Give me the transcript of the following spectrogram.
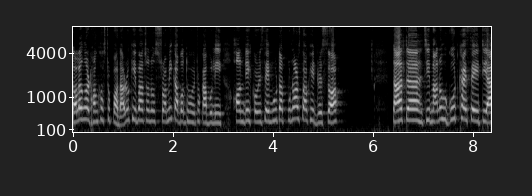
দলঙৰ ধ্বংসস্তূপত আৰু কেইবাজনো শ্ৰমিক আবদ্ধ হৈ থকা বুলি সন্দেহ কৰিছে। এই মুহূৰ্তত পুনৰ চাওক সেই দৃশ্য। তাত যি মানুহ গোট খাইছে এতিয়া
